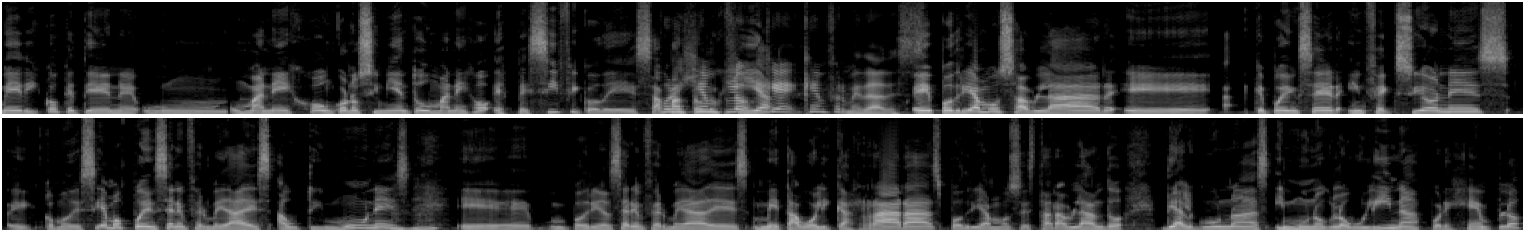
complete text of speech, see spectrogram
médico que tiene un, manejo, un conocimiento, un manejo específico de esa por patología. Ejemplo, ¿qué, enfermedades? Eh, podríamos hablar eh, que pueden ser infecciones, eh, como decíamos, pueden ser enfermedades autoinmunes, eh, podrían ser enfermedades metabólicas raras, podríamos estar hablando de algunas inmunoglobulinas, por ejemplo,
